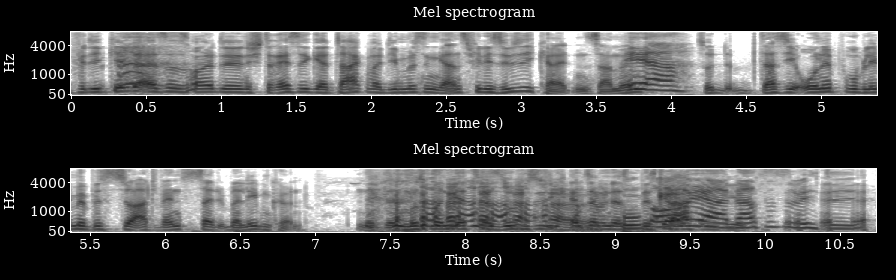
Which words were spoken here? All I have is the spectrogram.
Für die Kinder ist es heute ein stressiger Tag, weil die müssen ganz viele Süßigkeiten sammeln, Ja. so dass sie ohne Probleme bis zur Adventszeit überleben können. Ne, Das muss man jetzt ja so viel Süßigkeiten sammeln, dass es bis Oh ja, geht. das ist wichtig.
